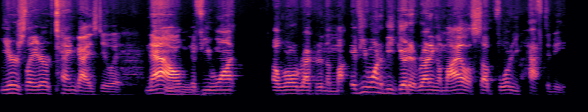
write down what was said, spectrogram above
Years later, ten guys do it. Now, Mhm. if you want a world record in the, if you want to be good at running a mile, a sub four, you have to be.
